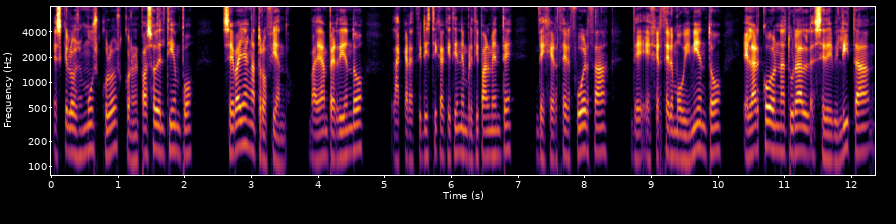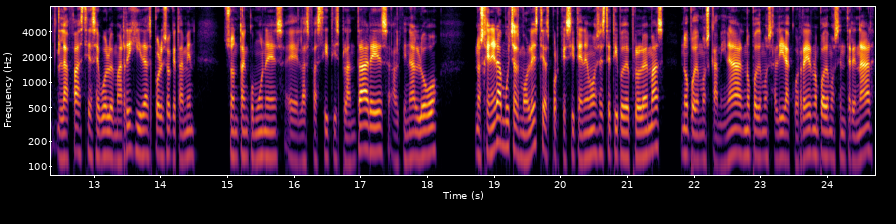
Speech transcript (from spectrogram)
es que los músculos con el paso del tiempo se vayan atrofiando, vayan perdiendo la característica que tienen principalmente de ejercer fuerza, de ejercer movimiento, el arco natural se debilita, la fascia se vuelve más rígida, es por eso que también son tan comunes eh, las fascitis plantares, al final luego nos genera muchas molestias porque si tenemos este tipo de problemas no podemos caminar, no podemos salir a correr, no podemos entrenar,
